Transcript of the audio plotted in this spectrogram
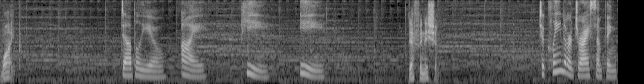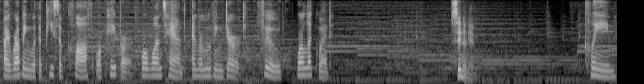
Wipe. W I P E Definition To clean or dry something by rubbing with a piece of cloth or paper or one's hand and removing dirt, food, or liquid. Synonym Clean,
